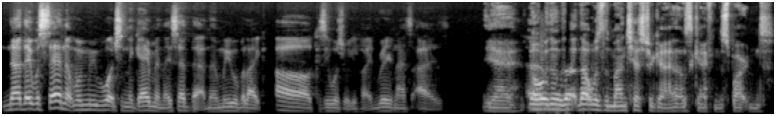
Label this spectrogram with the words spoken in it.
No, they were saying that when we were watching the game and they said that, and then we were like, oh, because he was really hot, really nice eyes. Yeah. Oh Um, no, that, that was the Manchester guy. That was the guy from the Spartans.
